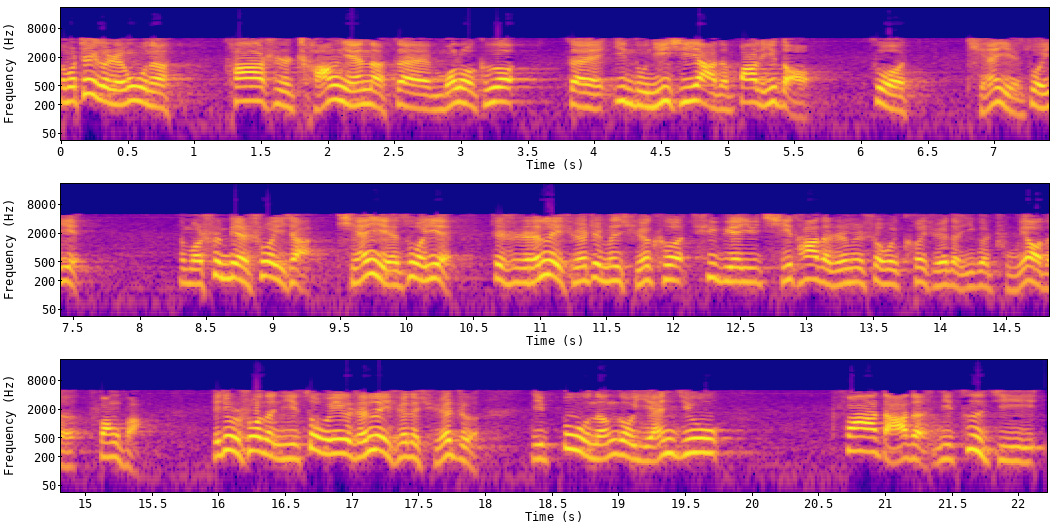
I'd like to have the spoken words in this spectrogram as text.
那么这个人物呢，他是常年呢在摩洛哥、在印度尼西亚的巴厘岛做田野作业。那么顺便说一下，田野作业。这是人类学这门学科区别于其他的人文社会科学的一个主要的方法。也就是说呢，你作为一个人类学的学者，你不能够研究发达的你自己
